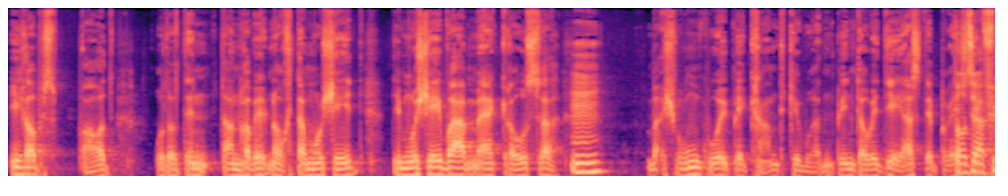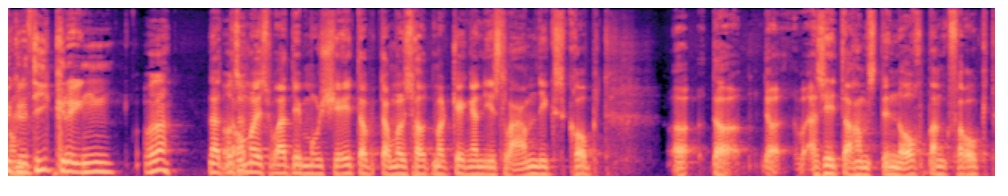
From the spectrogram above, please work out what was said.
Ich hab's gebaut. Oder den, dann habe ich nach der Moschee, die Moschee war mein großer Schwung, wo ich bekannt geworden bin. Da habe ich die erste Presse. Da hat es ja auch viel Kritik kriegen, oder? Na, Also- damals war die Moschee, da, damals hat man gegen den Islam nichts gehabt. Äh, Da, da, also da haben sie den Nachbarn gefragt,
